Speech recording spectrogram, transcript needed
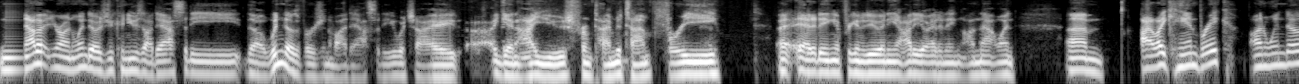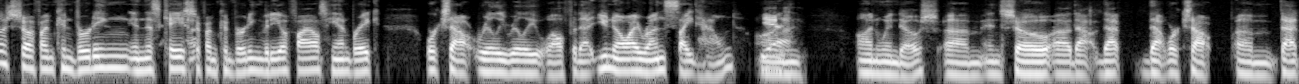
now that you're on Windows, you can use Audacity, the Windows version of Audacity, which I, uh, again, I use from time to time, free uh, editing if you're going to do any audio editing on that one. Um, I like Handbrake on Windows. So if I'm converting, in this case, if I'm converting video files, Handbrake works out really, really well for that. You know, I run Sighthound on, Yeah. on Windows. Um, and so uh, that, that, that works out. Um, that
